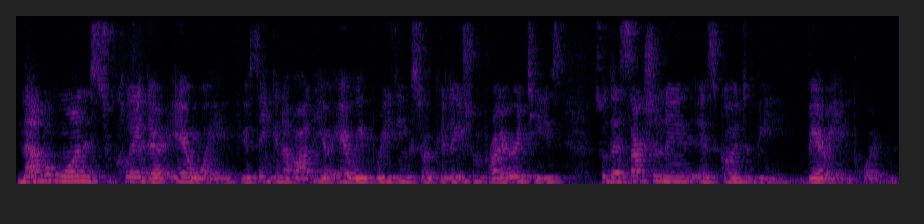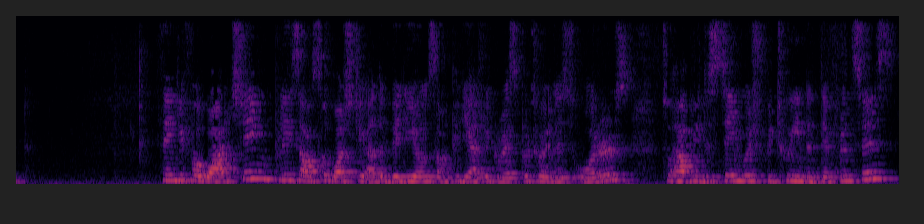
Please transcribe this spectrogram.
number one is to clear their airway. If you're thinking about your airway breathing circulation priorities, so the suctioning is going to be very important. Thank you for watching. Please also watch the other videos on pediatric respiratory disorders to help you distinguish between the differences.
